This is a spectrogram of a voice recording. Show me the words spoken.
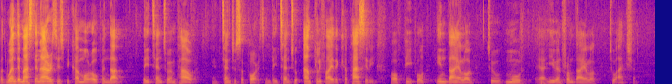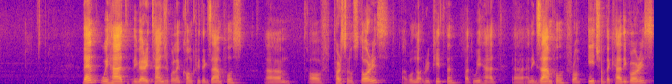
But when the master narratives become more opened up, they tend to empower, they tend to support, and they tend to amplify the capacity of people in dialogue to move uh, even from dialogue to action. Then we had the very tangible and concrete examples um, of personal stories. I will not repeat them, but we had uh, an example from each of the categories.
